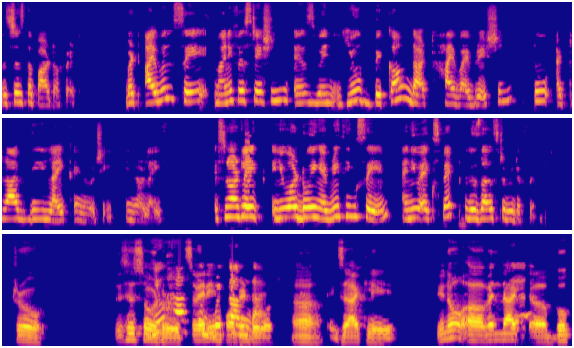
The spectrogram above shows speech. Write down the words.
is just the part of it. But I will say manifestation is when you become that high vibration to attract the like energy in your life. It's not like you are doing everything same and you expect results to be different. True. This is so you true. It's very important that. to work. Ah, exactly you know uh, when that yeah. uh, book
